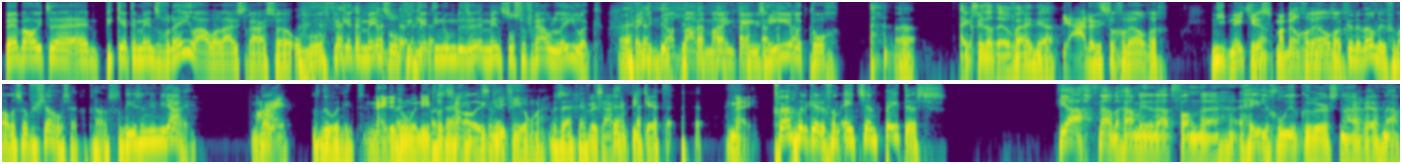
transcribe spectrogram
we hebben ooit eh, een Piket en Mensel voor de hele oude luisteraars eh, onder ons. Piket en Mensel. Piket die noemde ze Mensel zijn vrouw lelijk. Weet je, dat waren mindgames. Heerlijk toch? Ik vind dat heel fijn, ja. Ja, dat is toch geweldig? Niet netjes, Ja. maar wel We geweldig. kunnen wel nu van alles over Charles zeggen trouwens, want die is er nu niet Ja. bij. Maar, Maar dat doen we niet. nee, dat doen we niet. we Want Charles is een lieve jongen. We zijn geen, We zijn geen Piket. Nee. Vraag ben ik er van Etienne Peters. Ja, nou dan gaan we inderdaad van eh, hele goede coureurs naar eh, nou,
